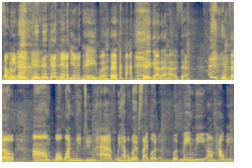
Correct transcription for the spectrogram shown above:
So I know we- they ain't getting they ain't getting paid, but they gotta have that. so um, well one we do have we have a website but but mainly um, how we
